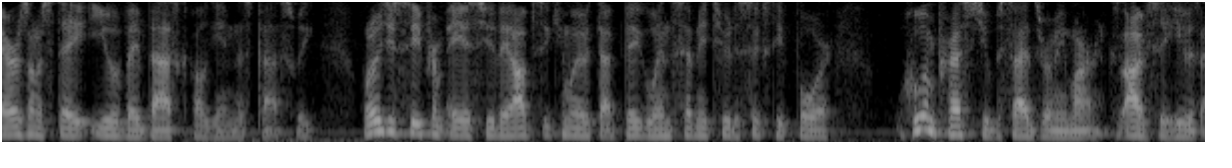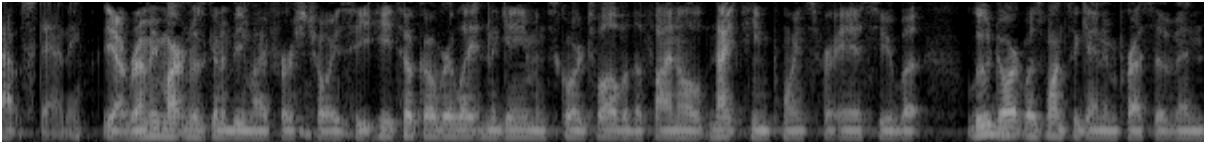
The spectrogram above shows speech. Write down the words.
Arizona State U of A basketball game this past week. What did you see from ASU? They obviously came away with that big win, 72 to 64. Who impressed you besides Remy Martin? Because obviously he was outstanding. Yeah, Remy Martin was going to be my first choice. He he took over late in the game and scored 12 of the final 19 points for ASU. But Lu Dort was once again impressive, and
